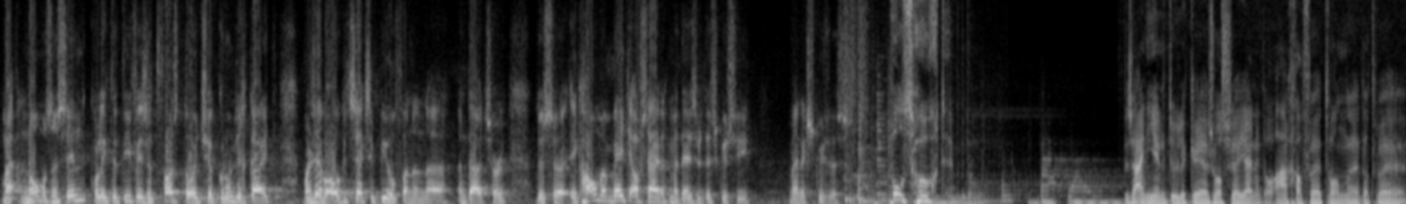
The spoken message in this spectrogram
Maar ja, nomos een zin. Kwalitatief is het vast Deutsche Grundlichkeit. Maar ze hebben ook het seksappeal van een, eh, een Duitser. Dus eh, ik hou me een beetje afzijdig met deze discussie. Mijn excuses. Polshoogte. We zijn hier natuurlijk, eh, zoals jij net al aangaf, Twan, dat we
